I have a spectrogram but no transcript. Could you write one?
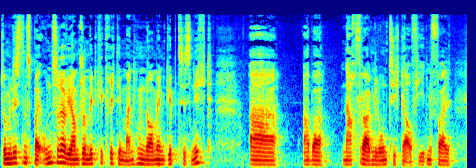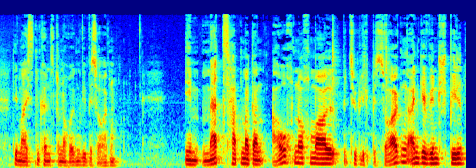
Zumindest bei unserer. Wir haben schon mitgekriegt, in manchen Normen gibt es nicht. Äh, aber Nachfragen lohnt sich da auf jeden Fall. Die meisten können es dann auch irgendwie besorgen. Im März hat man dann auch nochmal bezüglich Besorgen ein Gewinnspiel.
